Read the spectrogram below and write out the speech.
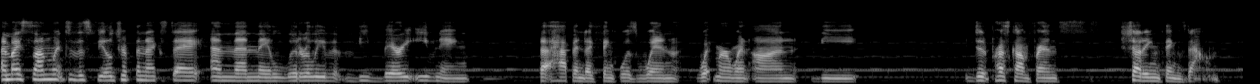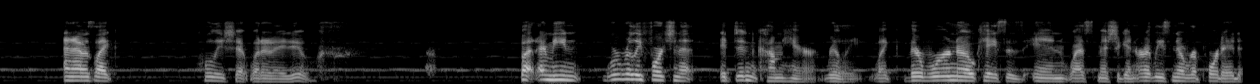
and my son went to this field trip the next day and then they literally the, the very evening that happened i think was when whitmer went on the did a press conference shutting things down. And i was like holy shit what did i do? But i mean we're really fortunate it didn't come here really. Like there were no cases in west michigan or at least no reported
